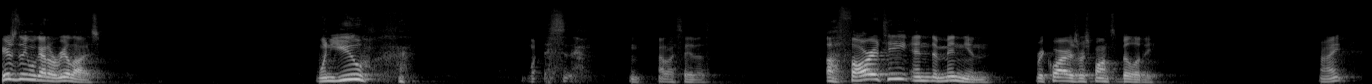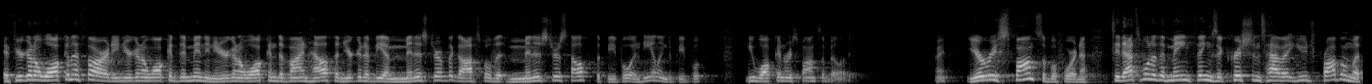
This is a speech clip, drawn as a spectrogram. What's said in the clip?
Here's the thing we got to realize. When you, hmm, how do I say this? Authority and dominion requires responsibility. Right? If you're going to walk in authority and you're going to walk in dominion, and you're going to walk in divine health, and you're going to be a minister of the gospel that ministers health to people and healing to people, you walk in responsibility. Right? You're responsible for it. Now, see, that's one of the main things that Christians have a huge problem with.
